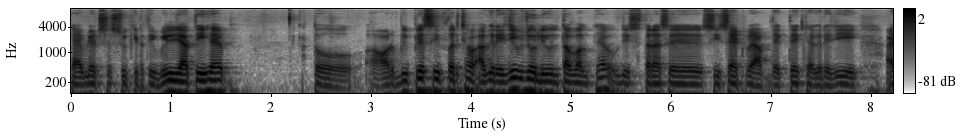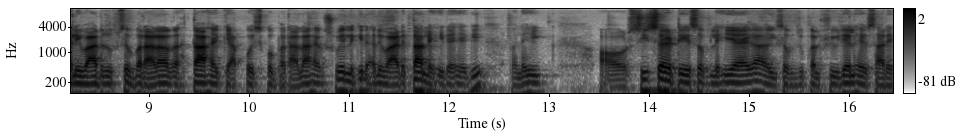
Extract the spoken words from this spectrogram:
कैबिनेट से स्वीकृति मिल जाती है तो और बीपीएससी परीक्षा अंग्रेज़ी में जो न्यूनतम अंक है, जिस तरह से सी सेट में आप देखते हैं कि अंग्रेज़ी अनिवार्य रूप से बनाना रहता है कि आपको इसको बनाना है उसमें, लेकिन अनिवार्यता नहीं रहेगी, भले ही और सी सेट ये सब नहीं आएगा, ये सब जो कन्फ्यूज़न है, सारे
